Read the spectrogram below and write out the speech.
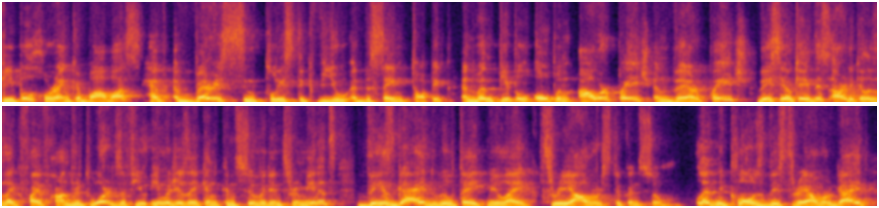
people who rank above us have a very simplistic view at the same topic. And when people open our page and their page, they say, okay, this article is like 500 words, a few images, I can consume it in three minutes. This guide will take me like three hours to consume. Let me close this three hour guide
